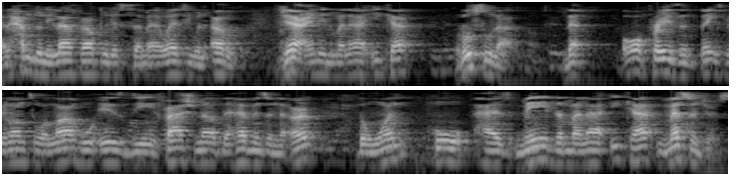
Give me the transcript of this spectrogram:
Alhamdulillah, fatir al-samawati wal-ard, ja'il al-malaika rusula. That all praise and thanks belong to Allah, who is the fashioner of the heavens and the earth, the one who has made the malaika messengers.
